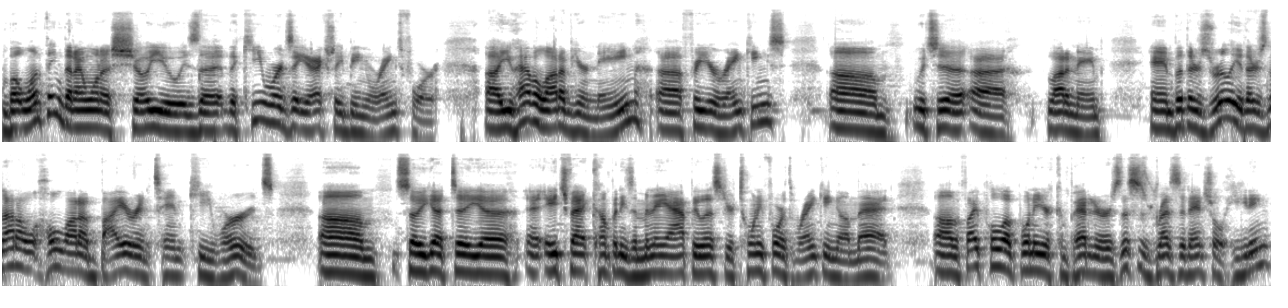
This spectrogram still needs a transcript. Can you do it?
But one thing that I want to show you is the the keywords that you're actually being ranked for. Uh, you have a lot of your name uh, for your rankings, um, which uh, uh a lot of name, and but there's really there's not a whole lot of buyer intent keywords. Um, so you got uh, HVAC companies in Minneapolis, your 24th ranking on that. Um, if I pull up one of your competitors, this is residential heating.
